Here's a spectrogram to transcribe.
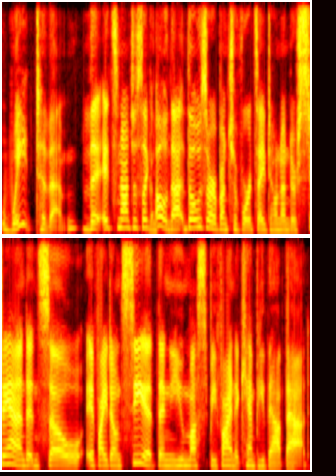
weight to them. That it's not just like, oh, mm-hmm. oh, that those are a bunch of words I don't understand. And so if I don't see it, then you must be fine. It can't be that bad.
